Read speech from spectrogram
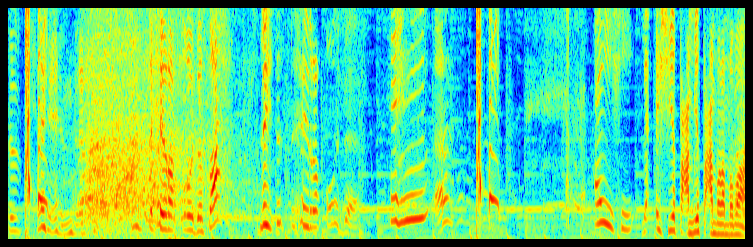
تستحين؟ تستحي رقودة صح؟ ليش تستحي رقودة؟ أي شيء. لا إيش يطعم؟ يطعم رمضان.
